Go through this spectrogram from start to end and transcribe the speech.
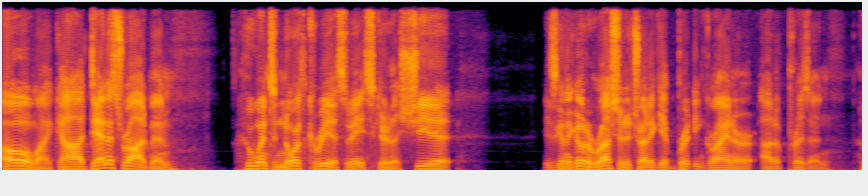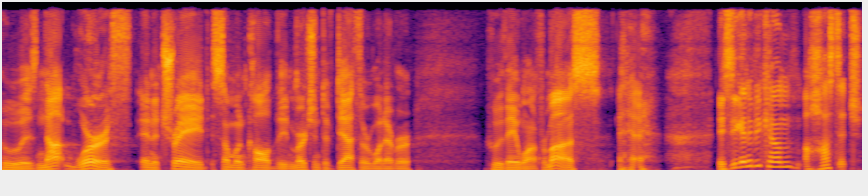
Oh my God, Dennis Rodman, who went to North Korea, so he ain't scared of shit. He's going to go to Russia to try to get Brittney Griner out of prison, who is not worth in a trade someone called the Merchant of Death or whatever who they want from us. Is he going to become a hostage?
